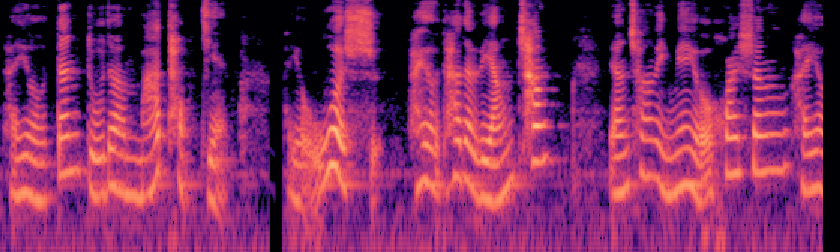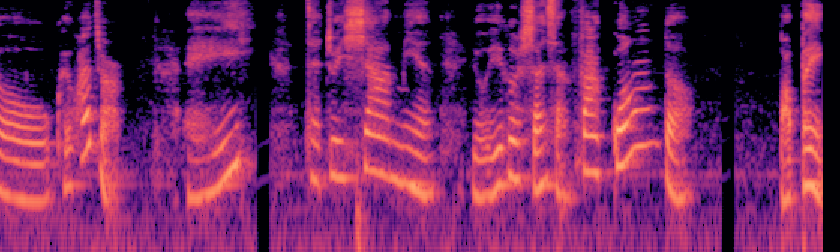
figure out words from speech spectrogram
还有单独的马桶间，还有卧室，还有他的粮仓。粮仓里面有花生，还有葵花籽儿。哎，在最下面有一个闪闪发光的宝贝，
